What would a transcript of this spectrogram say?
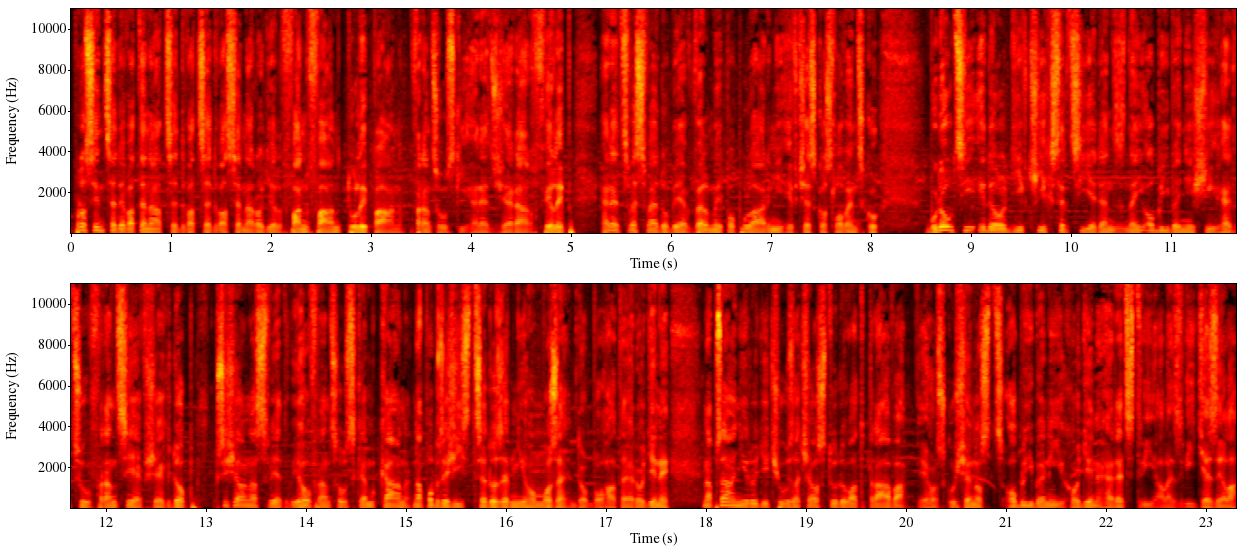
prosince 1922 se narodil Fanfán Tulipán, francouzský herec Gerard Philippe, herec ve své době velmi populární i v Československu. Budoucí idol dívčích srdcí, jeden z nejoblíbenějších herců Francie všech dob, přišel na svět v jeho francouzském Cannes na pobřeží středozemního moře do bohaté rodiny. Na přání rodičů začal studovat práva. Jeho zkušenost z oblíbených hodin herectví ale zvítězila.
